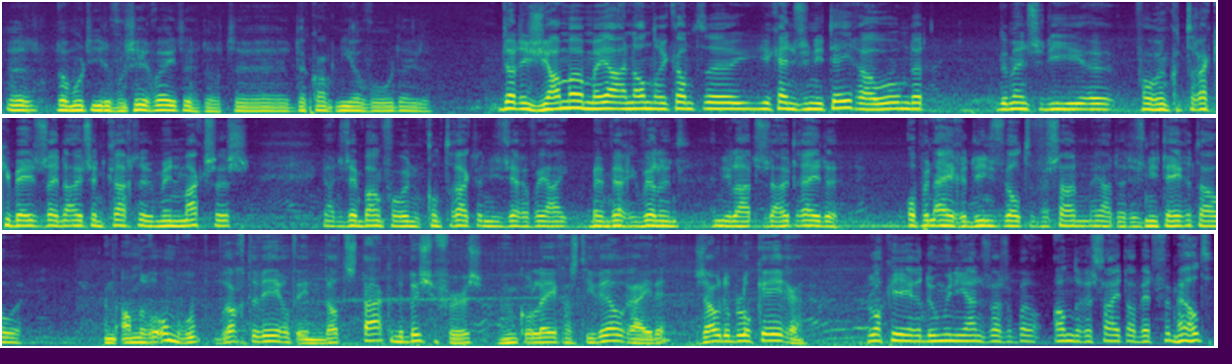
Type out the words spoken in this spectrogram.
Eh, dat moet ieder voor zich weten. Dat, eh, daar kan ik niet over oordelen. Dat is jammer, maar ja, aan de andere kant, eh, je kan ze niet tegenhouden. Omdat de mensen die eh, voor hun contractje bezig zijn, de uitzendkrachten, de min-maxers... Ja, die zijn bang voor hun contract en die zeggen van ja, ik ben werkwillend. En die laten ze uitrijden. Op hun eigen dienst wel te verstaan, maar ja, dat is niet tegen te houden. Een andere omroep bracht de wereld in dat stakende buschauffeurs hun collega's die wel rijden zouden blokkeren. Blokkeren doen we niet aan, zoals op een andere site al werd vermeld.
